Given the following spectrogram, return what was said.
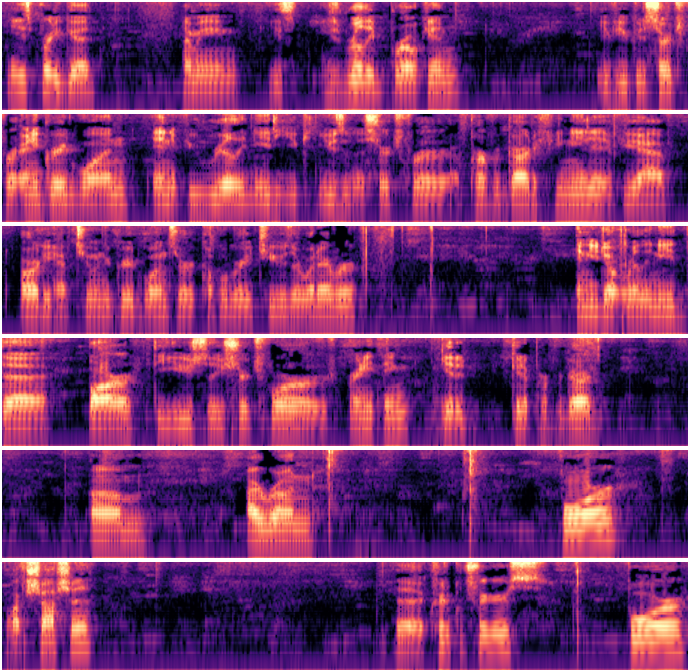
He's pretty good. I mean, he's he's really broken, if you can search for any grade 1, and if you really need it, you can use it to search for a perfect guard if you need it, if you have already have 200 grade 1s or a couple grade 2s or whatever, and you don't really need the Bahr that you usually search for or, or anything, get a, get a perfect guard. Um, I run 4 Rakshasa, uh, critical triggers, 4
